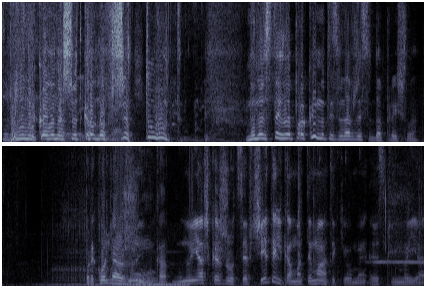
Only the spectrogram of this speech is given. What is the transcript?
Блін, яка вона швидка, вона вже тут! Ми не встигли прокинутись, вона вже сюди прийшла. Прикольна жінка. Ну, ну я ж кажу, це вчителька математики у мене е, моя.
